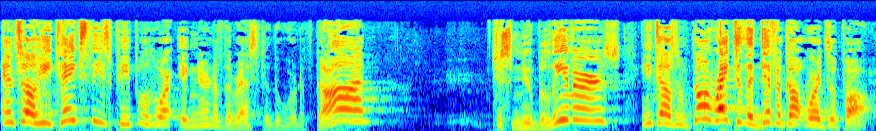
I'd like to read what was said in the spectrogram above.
And so he takes these people who are ignorant of the rest of the Word of God, just new believers, and he tells them, go right to the difficult words of Paul.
